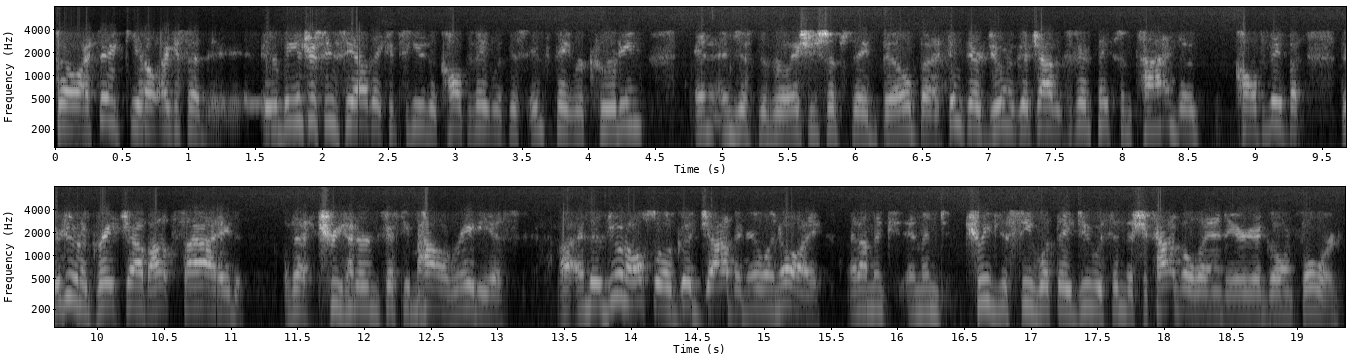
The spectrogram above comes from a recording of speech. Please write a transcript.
So I think you know, like I said, it'll be interesting to see how they continue to cultivate with this in-state recruiting and, and just the relationships they build. But I think they're doing a good job. It's going to take some time to cultivate, but they're doing a great job outside of that 350 mile radius. Uh, and they're doing also a good job in Illinois, and I'm, I'm intrigued to see what they do within the Chicagoland area going forward.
